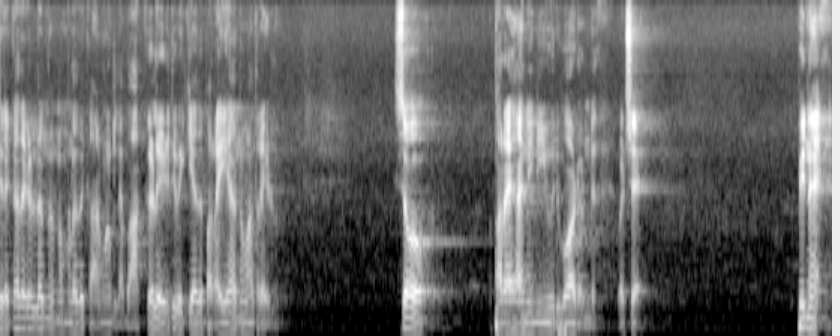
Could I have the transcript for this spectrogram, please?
തിരക്കഥകളിലൊന്നും നമ്മളത് കാണാറില്ല. വാക്കുകൾ എഴുതി വയ്ക്കാതെ പറയുക എന്ന് മാത്രമേ ഉള്ളൂ. സോ പറയാൻ ഇനി ഒരുപാടുണ്ട്. പക്ഷേ പിന്നെ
